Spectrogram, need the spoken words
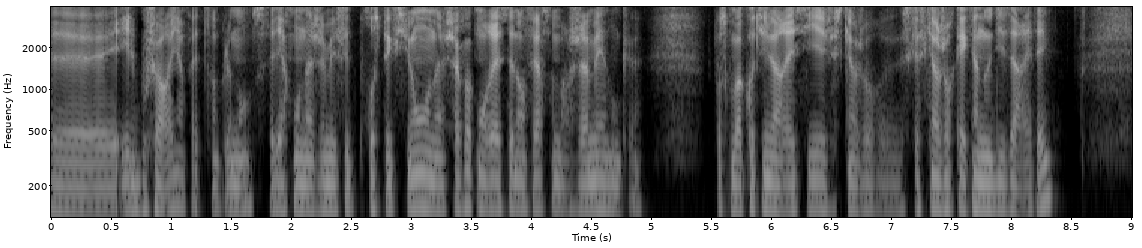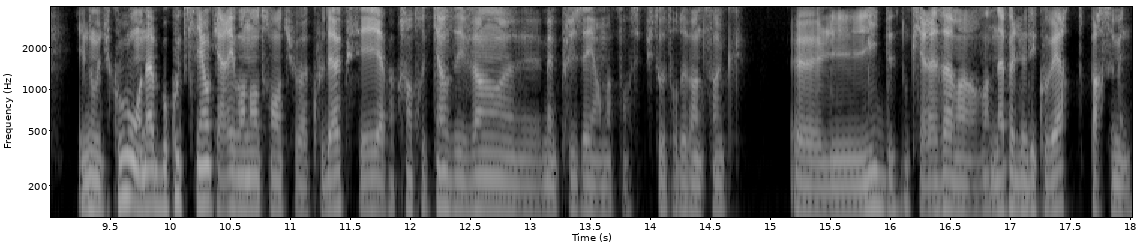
Euh, et le bouche à oreille en fait simplement. C'est-à-dire qu'on n'a jamais fait de prospection, on chaque fois qu'on réessaie d'en faire, ça marche jamais. Donc, euh, je pense qu'on va continuer à réessayer jusqu'à un jour, euh, jusqu'à ce qu'un jour quelqu'un nous dise arrêter. Et donc du coup, on a beaucoup de clients qui arrivent en entrant. Tu vois, Kudak, c'est à peu près entre 15 et 20, même plus d'ailleurs maintenant. C'est plutôt autour de 25 leads, donc ils réservent un, appel de découverte par semaine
